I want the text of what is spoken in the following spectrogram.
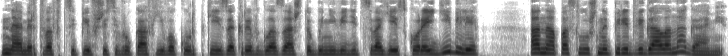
Намертво вцепившись в рукав его куртки и закрыв глаза, чтобы не видеть своей скорой гибели, она послушно передвигала ногами.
